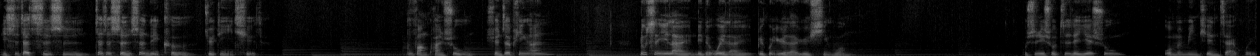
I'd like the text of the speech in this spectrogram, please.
你是在此时，在这神圣的一刻决定一切的。不妨宽恕，选择平安。如此一来，你的未来便会越来越兴旺。我是你所知的耶稣。我们明天再会。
